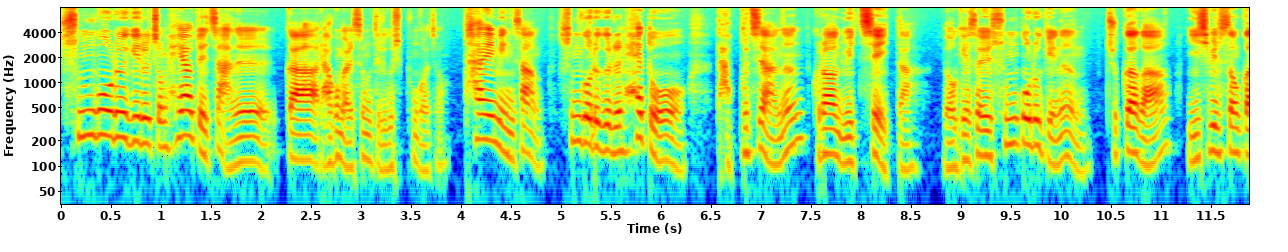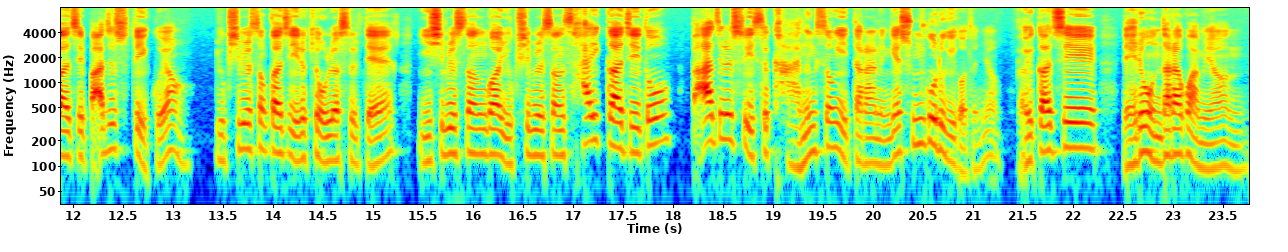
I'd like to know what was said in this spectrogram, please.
숨고르기를 좀 해야 되지 않을까라고 말씀을 드리고 싶은 거죠. 타이밍상 숨고르기를 해도 나쁘지 않은 그런 위치에 있다. 여기서의 숨고르기는 주가가 21선까지 빠질 수도 있고요. 61선까지 이렇게 올렸을 때 21선과 61선 사이까지도 빠질 수 있을 가능성이 있다라는 게 숨고르기거든요. 여기까지 내려온다라고 하면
